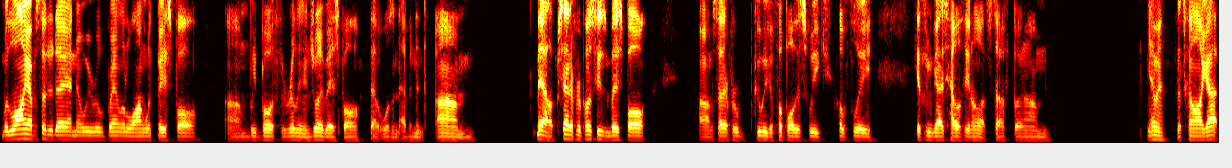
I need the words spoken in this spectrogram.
With a long episode today, I know we were ran a little long with baseball. Um, we both really enjoy baseball. That wasn't evident. Um, yeah, excited for postseason baseball. I'm excited for a good week of football this week. Hopefully, get some guys healthy and all that stuff. But um, yeah, man, that's kind of all I got.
